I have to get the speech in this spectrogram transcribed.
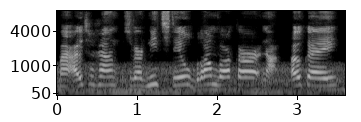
maar uitgegaan. Ze werd niet stil, Bram wakker. Nou, oké.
